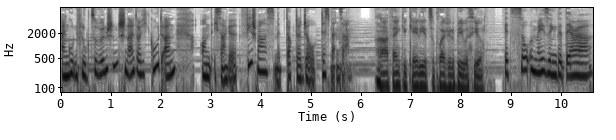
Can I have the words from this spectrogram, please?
einen guten Flug zu wünschen. Schnallt euch gut an. Und ich sage viel Spaß mit Dr. Joe Dispenza. Ah, thank you, Katie. It's a pleasure to be with you. It's so amazing that there are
